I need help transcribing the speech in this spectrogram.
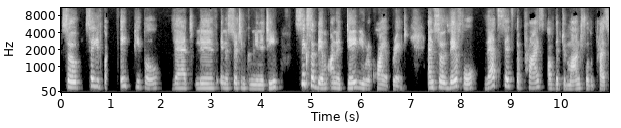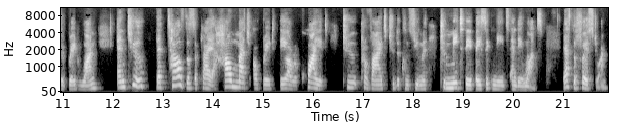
So say you've got eight people that live in a certain community six of them on a daily require bread. And so therefore that sets the price of the demand for the price of bread one. And two that tells the supplier how much of bread they are required to provide to the consumer to meet their basic needs and their wants. That's the first one.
